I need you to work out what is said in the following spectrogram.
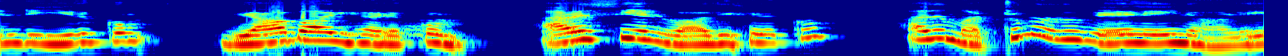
என்று இருக்கும் வியாபாரிகளுக்கும் அரசியல்வாதிகளுக்கும் அது மற்றும் ஒரு வேலை நாளே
